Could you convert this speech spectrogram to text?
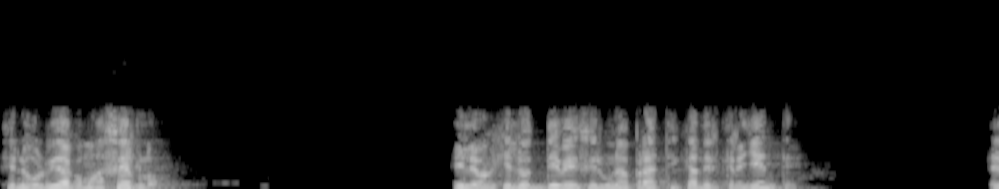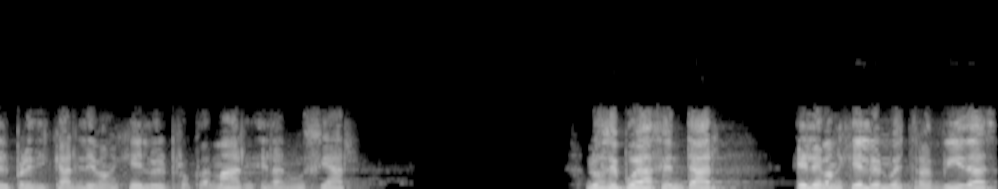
se nos olvida cómo hacerlo. El Evangelio debe ser una práctica del creyente. El predicar el Evangelio, el proclamar, el anunciar. No se puede asentar el Evangelio en nuestras vidas,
